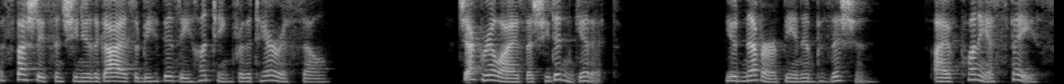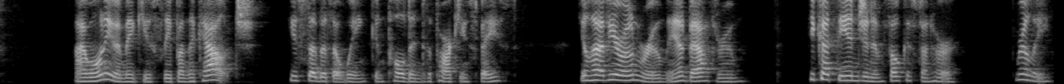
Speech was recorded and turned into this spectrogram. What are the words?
especially since she knew the guys would be busy hunting for the terrorist cell. Jack realized that she didn't get it. You'd never be an imposition. I have plenty of space. I won't even make you sleep on the couch, he said with a wink and pulled into the parking space. You'll have your own room and bathroom. He cut the engine and focused on her. Really,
